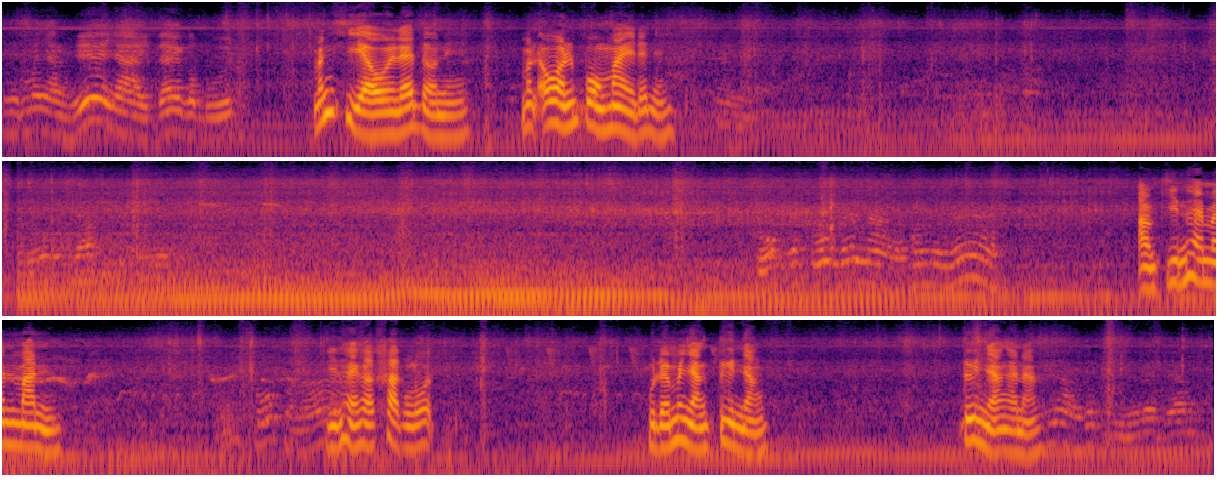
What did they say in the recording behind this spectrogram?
เห็นมาอย่างเฮ้ยใหญ่ได้กระบือ มันเขียวเลยแล้วตัวนี้ มันอ่อนโป่งใหม่ได้เนั่งกับคนนี้แน่เอากินให้มันมัน กินให้คักๆรถผู้ใดไม่ยังตื่นยัง ตื่นยังอะนะ นั่งก็กินแล้วแถมโช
